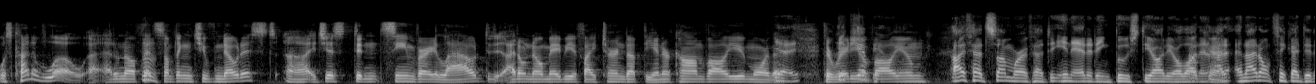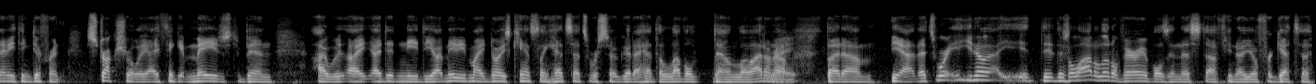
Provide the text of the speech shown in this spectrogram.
was kind of low. I don't know if that's hmm. something that you've noticed. Uh, it just didn't seem very loud. I don't know maybe if I turned up the intercom volume or the yeah, the radio volume. I've had some where I've had to in editing boost the audio a lot, okay. and, I, and, I, don't think I did anything different structurally. I think it may have just been I was I, I didn't need the maybe my noise canceling headsets were so good I had the level down low. I don't right. know, but um, yeah, that's where you know it, there's a lot of little variables in this stuff. You know, you'll forget to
